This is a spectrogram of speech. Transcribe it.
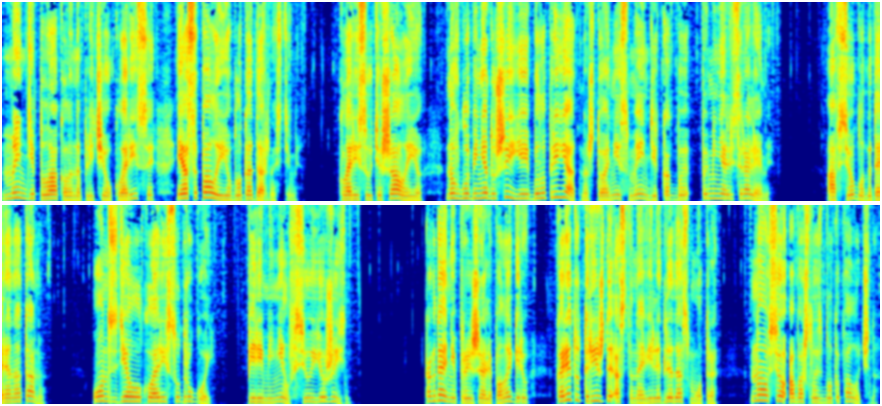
Мэнди плакала на плече у Кларисы и осыпала ее благодарностями. Клариса утешала ее, но в глубине души ей было приятно, что они с Мэнди как бы поменялись ролями. А все благодаря Натану. Он сделал Кларису другой, переменил всю ее жизнь. Когда они проезжали по лагерю, карету трижды остановили для досмотра, но все обошлось благополучно.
